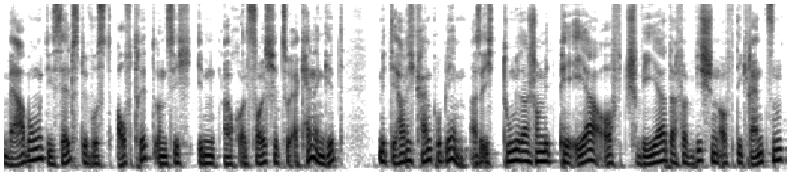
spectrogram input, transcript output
Werbung, die selbstbewusst auftritt und sich eben auch als solche zu erkennen gibt, mit der habe ich kein Problem. Also ich tue mir da schon mit PR oft schwer, da verwischen oft die Grenzen.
